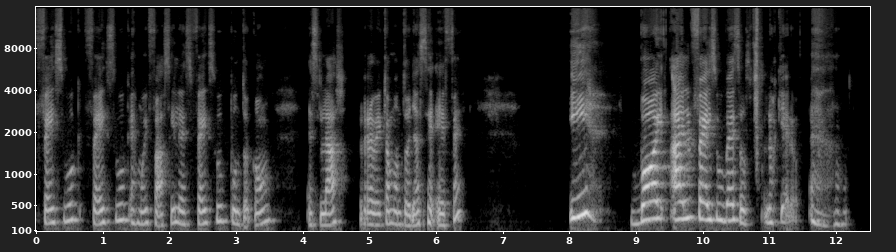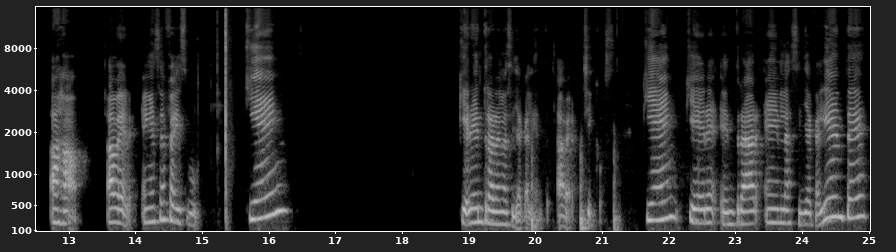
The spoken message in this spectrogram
Facebook. Facebook es muy fácil, es facebook.com slash Rebeca Montoya CF. Y voy al Facebook, besos, los quiero. Ajá. A ver, en ese Facebook, ¿quién quiere entrar en la silla caliente? A ver, chicos, ¿quién quiere entrar en la silla caliente?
